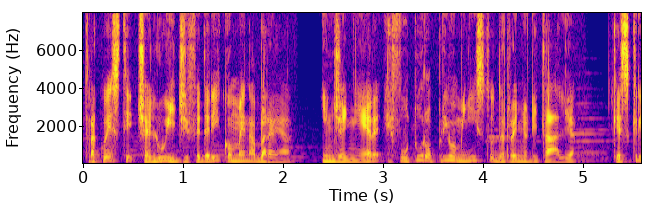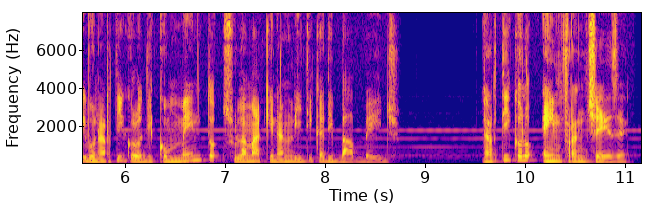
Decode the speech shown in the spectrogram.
Tra questi c'è Luigi Federico Menabrea, ingegnere e futuro primo ministro del Regno d'Italia, che scrive un articolo di commento sulla macchina analitica di Babbage. L'articolo è in francese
